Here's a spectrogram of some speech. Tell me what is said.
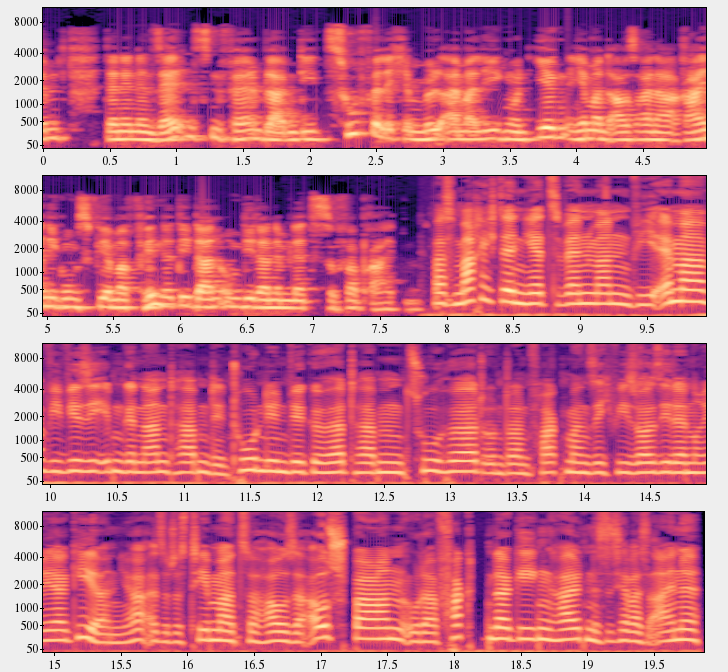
denn in den seltensten Fällen bleiben die zufällig im Mülleimer liegen und irgendjemand aus einer Reinigungsfirma findet die dann, um die dann im Netz zu verbreiten. Was mache ich denn jetzt, wenn man wie Emma, wie wir sie eben genannt haben, den Ton, den wir gehört haben, zuhört und dann fragt man sich, wie soll sie denn reagieren? Ja, also das Thema zu Hause aussparen oder Fakten dagegen halten. Das ist ja was eine,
